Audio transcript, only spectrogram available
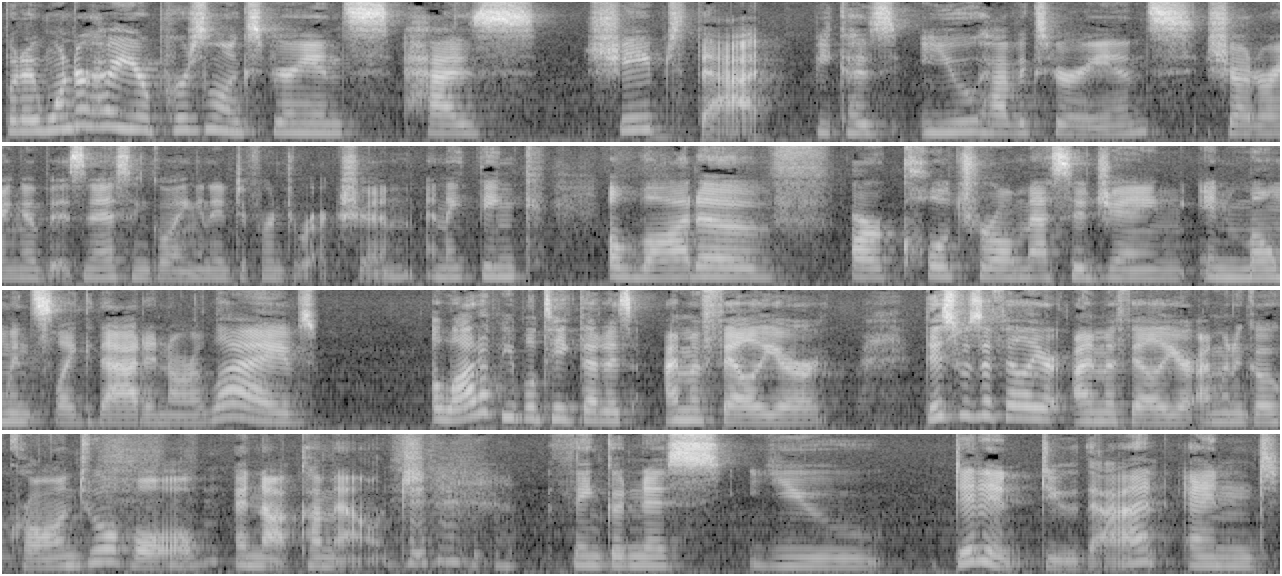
but I wonder how your personal experience has shaped that because you have experience shuttering a business and going in a different direction. And I think a lot of our cultural messaging in moments like that in our lives, a lot of people take that as I'm a failure. This was a failure. I'm a failure. I'm going to go crawl into a hole and not come out. Thank goodness you didn't do that. And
